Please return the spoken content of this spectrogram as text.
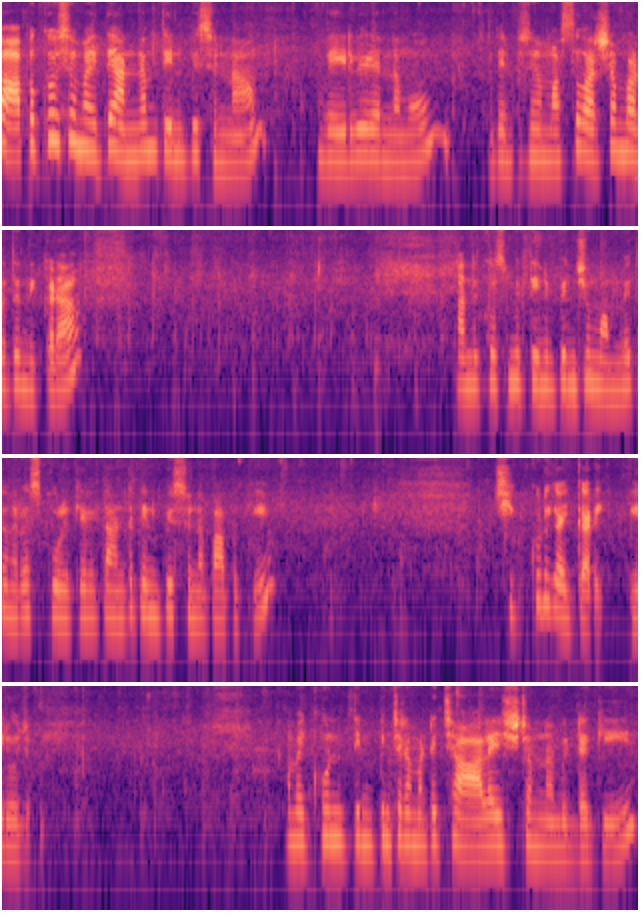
పాప కోసం అయితే అన్నం తినిపిస్తున్నాం. వేడి వేడి అన్నము తినిపిస్తున్నాం. మస్తు వర్షం పడుతుంది ఇక్కడ. అందుకోసమే తినిపించు మమ్మీ తొందరగా స్కూల్కి వెళ్తా అంటే తినిపిస్తున్నా పాపకి. చిక్కుడికాయ కర్రీ ఈరోజు. ఆమె ఎక్కువ తినిపించడం అంటే చాలా ఇష్టం నా బిడ్డకి.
